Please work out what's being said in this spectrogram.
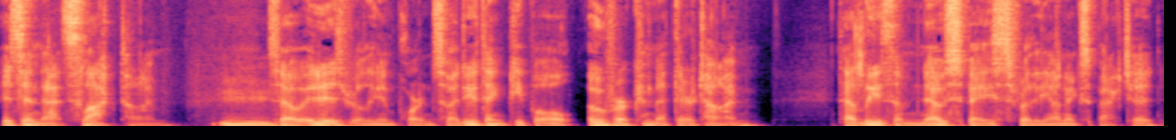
is in that slack time. Mm. So it is really important. So I do think people overcommit their time. That leaves them no space for the unexpected.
